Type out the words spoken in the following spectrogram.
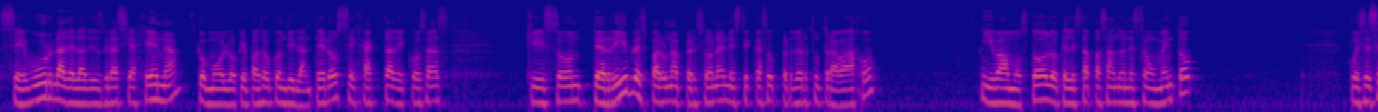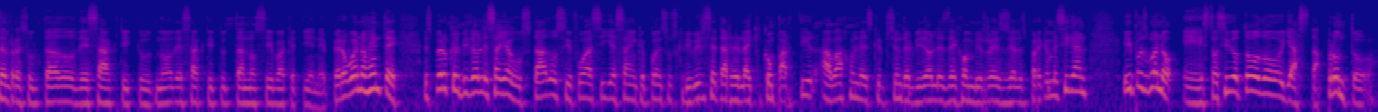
se burla de la desgracia ajena, como lo que pasó con Dilantero, se jacta de cosas que son terribles para una persona, en este caso perder tu trabajo. Y vamos, todo lo que le está pasando en este momento, pues es el resultado de esa actitud, ¿no? De esa actitud tan nociva que tiene. Pero bueno, gente, espero que el video les haya gustado. Si fue así, ya saben que pueden suscribirse, darle like y compartir. Abajo en la descripción del video les dejo mis redes sociales para que me sigan. Y pues bueno, esto ha sido todo y hasta pronto.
